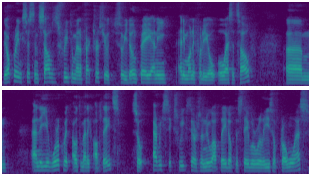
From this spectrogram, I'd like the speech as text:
the operating system itself is free to manufacture, so, so you don't pay any, any money for the OS itself. Um, and they work with automatic updates. So every six weeks there's a new update of the stable release of Chrome OS.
